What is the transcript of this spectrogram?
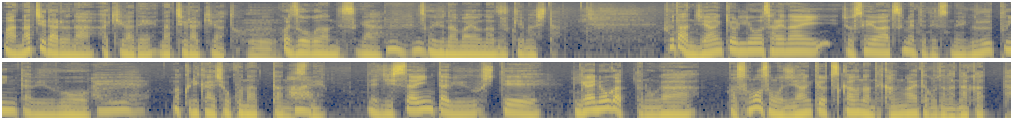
まあ、ナチュラルなアキュアでナチュラキュアと。うん。これ造語なんですが、うんうん。そういう名前を名付けました。普段自販機を利用されない女性を集めてですねグループインタビューを、まあ、繰り返し行ったんですね、はい。で実際インタビューをして意外に多かったのが、まあ、そもそも自販機を使うなんて考えたことがなかった。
